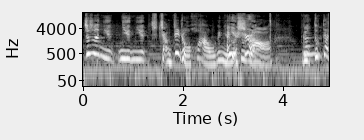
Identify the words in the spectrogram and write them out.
就是你你你讲这种话，我跟你说，哎，也是啊，你都干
